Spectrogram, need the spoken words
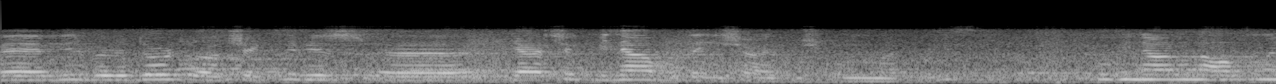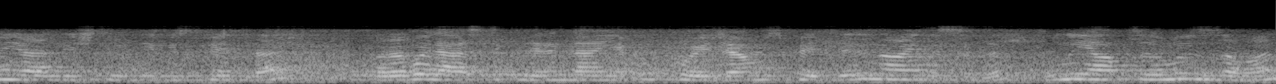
ve 1 bölü 4 ölçekli bir gerçek bina burada inşa etmiş bulunmaktayız. Bu binanın altına yerleştirdiğimiz pedler araba lastiklerinden yapıp koyacağımız pedlerin aynısıdır. Bunu yaptığımız zaman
